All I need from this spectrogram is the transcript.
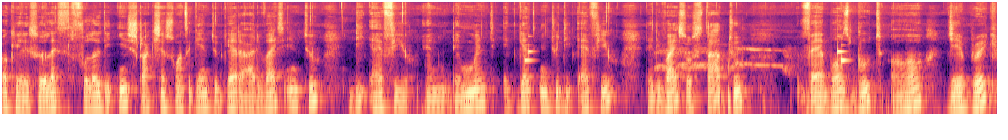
okay so let's follow the instructions once again to get our device into the FU and the moment it gets into the FU the device will start to verbose boot or jailbreak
